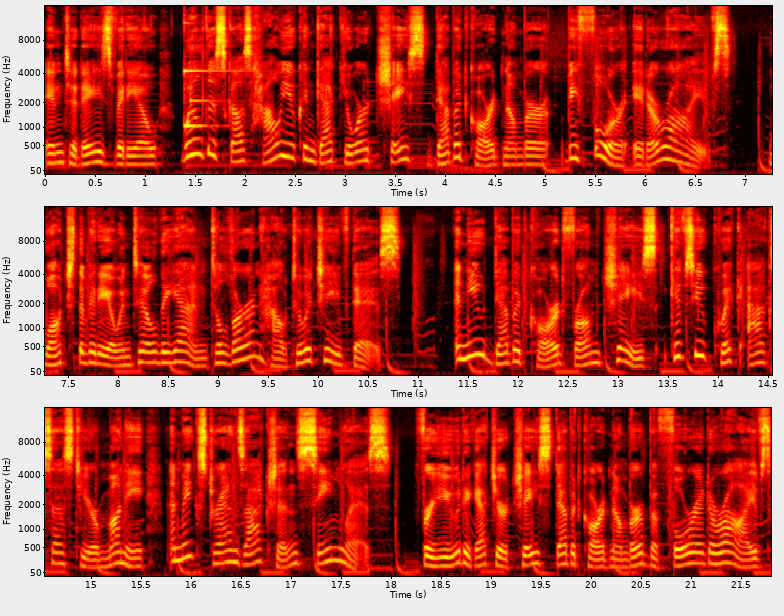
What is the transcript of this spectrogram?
In today's video, we'll discuss how you can get your Chase debit card number before it arrives. Watch the video until the end to learn how to achieve this. A new debit card from Chase gives you quick access to your money and makes transactions seamless. For you to get your Chase debit card number before it arrives,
